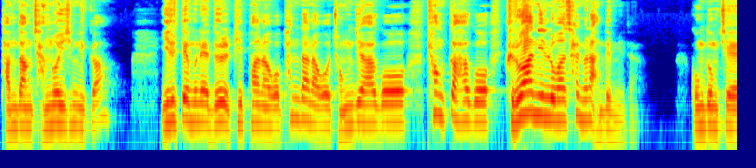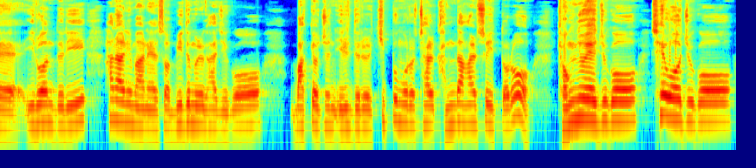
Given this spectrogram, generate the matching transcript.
담당 장로이십니까? 일 때문에 늘 비판하고 판단하고 정죄하고 평가하고 그러한 일로만 살면 안 됩니다. 공동체 일원들이 하나님 안에서 믿음을 가지고 맡겨준 일들을 기쁨으로 잘 감당할 수 있도록 격려해주고 세워주고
